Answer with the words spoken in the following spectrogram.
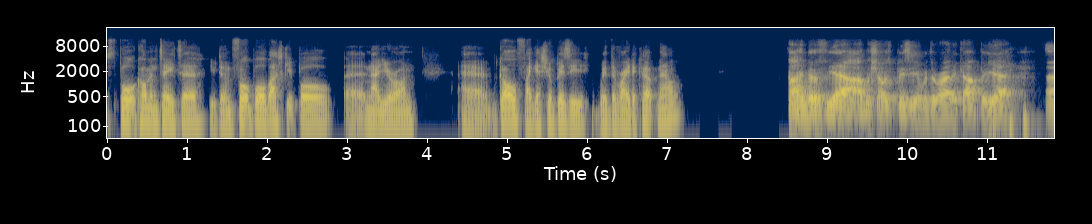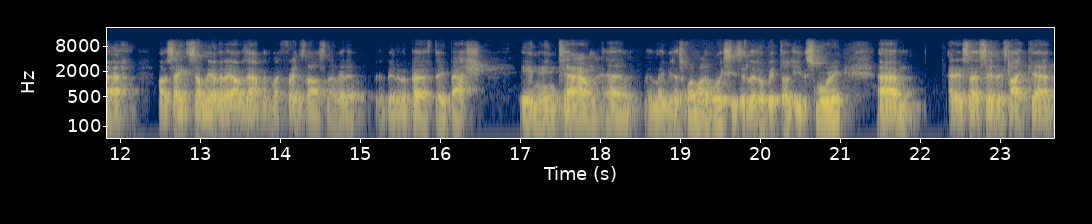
sport commentator, you've done football, basketball. Uh, now you're on uh, golf. I guess you're busy with the Ryder Cup now. Kind of, yeah. I wish I was busier with the Ryder Cup, but yeah. Uh, I was saying to someone the other day, I was out with my friends last night. We had a, a bit of a birthday bash in, in town. Um, and maybe that's why my voice is a little bit dodgy this morning. Um, and as I said, it's like uh,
